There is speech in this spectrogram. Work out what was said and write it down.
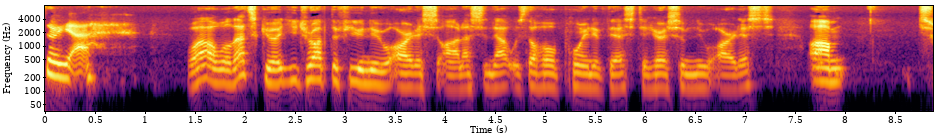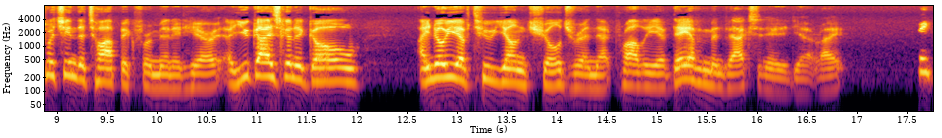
So yeah, Wow, well, that's good. You dropped a few new artists on us, and that was the whole point of this to hear some new artists. Um, switching the topic for a minute here. Are you guys going to go? I know you have two young children that probably have, they haven't been vaccinated yet, right? They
